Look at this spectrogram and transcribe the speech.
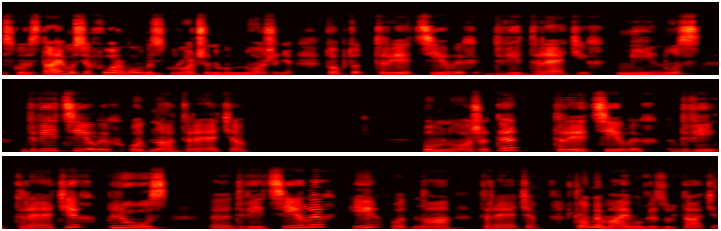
скористаємося формулами скороченого множення. Тобто 3,2 третіх мінус 2,1 третя помножити 3,2 третіх плюс 2,1 е, третя. Що ми маємо в результаті?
